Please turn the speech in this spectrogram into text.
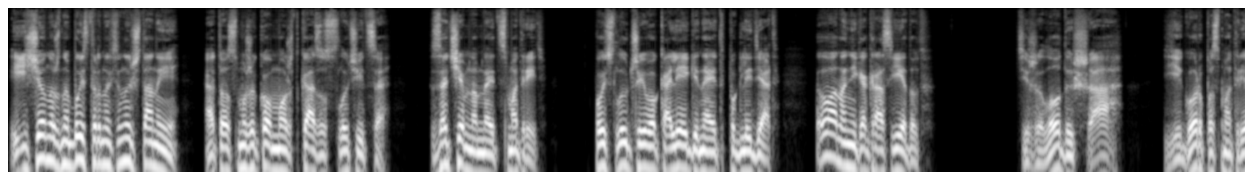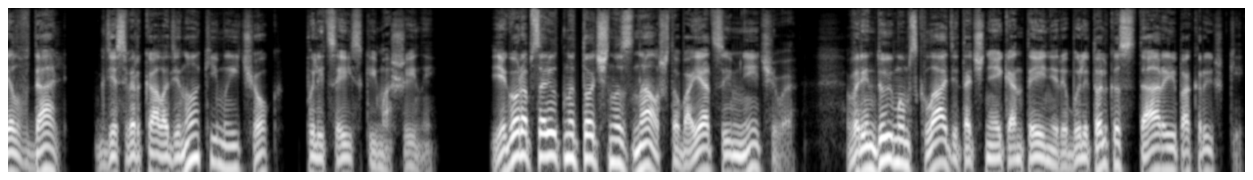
И еще нужно быстро натянуть штаны, а то с мужиком может казус случиться. Зачем нам на это смотреть? Пусть лучше его коллеги на это поглядят. Вон они как раз едут. Тяжело дыша, Егор посмотрел вдаль, где сверкал одинокий маячок полицейской машины. Егор абсолютно точно знал, что бояться им нечего. В арендуемом складе, точнее контейнеры, были только старые покрышки,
